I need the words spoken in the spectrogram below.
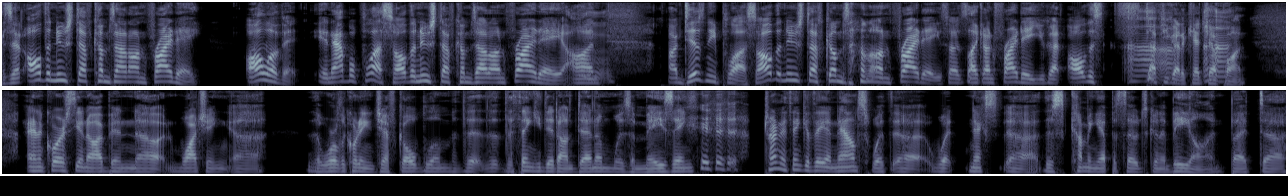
is that all the new stuff comes out on Friday. All of it in Apple Plus. All the new stuff comes out on Friday on Mm. on Disney Plus. All the new stuff comes out on Friday. So it's like on Friday you got all this stuff you Ah, got to catch up uh-huh. on. And of course, you know, I've been uh, watching uh, The World According to Jeff Goldblum. The, the the thing he did on Denim was amazing. trying to think if they announced what uh, what next uh, this coming episode's going to be on, but uh,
